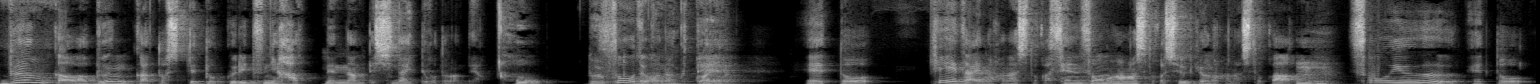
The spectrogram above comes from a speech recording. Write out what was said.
文化は文化として独立に発展なんてしないってことなんだよ。ほう。どういうことそうではなくて、はいえっと、経済の話とか戦争の話とか宗教の話とか、うん。そういう、えっと、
